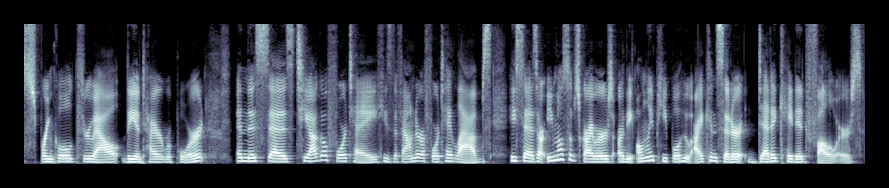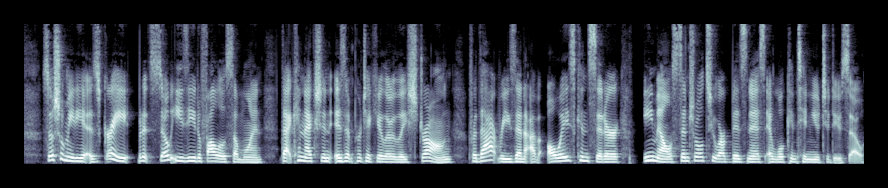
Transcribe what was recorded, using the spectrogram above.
sprinkled throughout the entire report. And this says Tiago Forte, he's the founder of Forte Labs. He says, Our email subscribers are the only people who I consider dedicated followers. Social media is great, but it's so easy to follow someone. That connection isn't particularly strong. For that reason, I've always considered email central to our business and will continue to do so.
